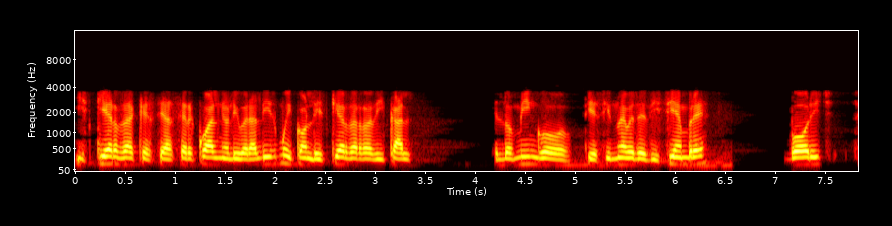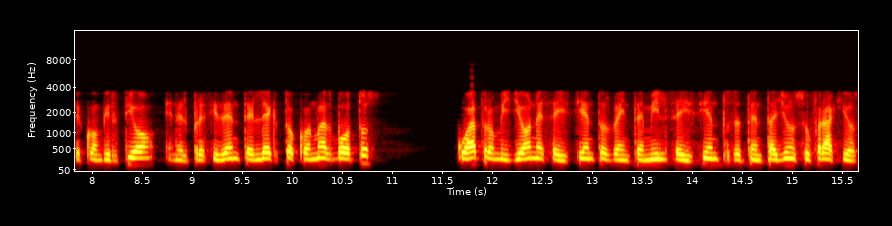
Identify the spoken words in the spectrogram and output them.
izquierda que se acercó al neoliberalismo y con la izquierda radical. El domingo 19 de diciembre, Boric se convirtió en el presidente electo con más votos, cuatro millones seiscientos veinte mil seiscientos setenta y un sufragios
